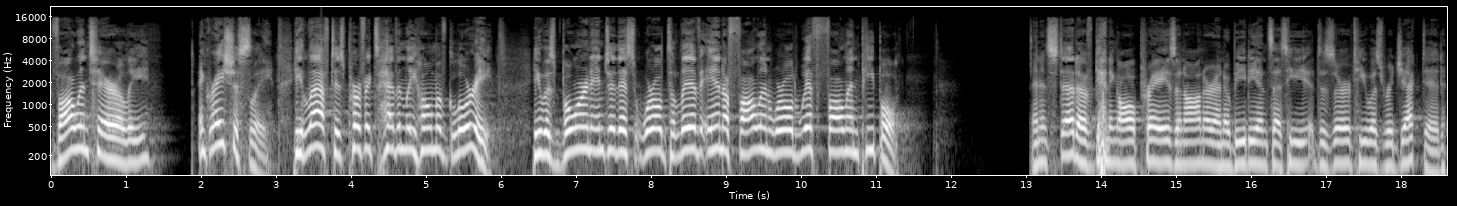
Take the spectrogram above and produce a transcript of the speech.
voluntarily, and graciously. He left his perfect heavenly home of glory. He was born into this world to live in a fallen world with fallen people. And instead of getting all praise and honor and obedience as he deserved, he was rejected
